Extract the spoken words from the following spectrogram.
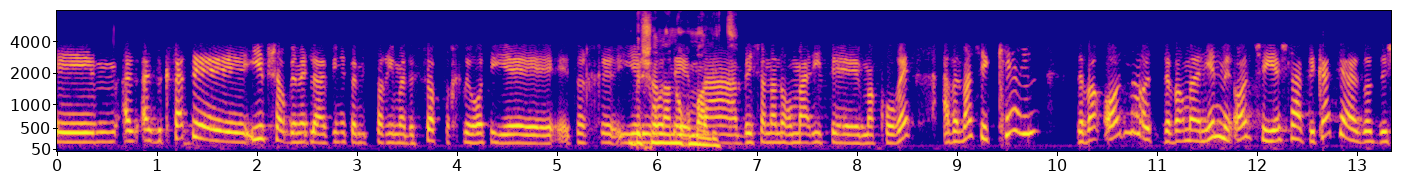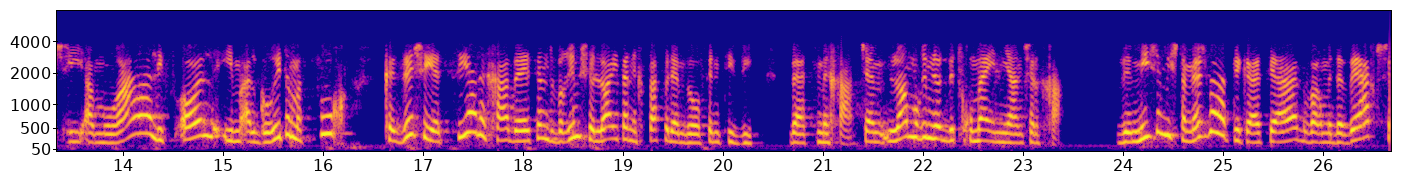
אמ, אז, אז קצת אה, אי אפשר באמת להבין את המספרים עד הסוף, צריך לראות, יהיה, צריך יהיה בשנה לראות נורמלית. מה, בשנה נורמלית מה קורה. אבל מה שכן, דבר עוד מאוד, דבר מעניין מאוד שיש לאפליקציה הזאת, זה שהיא אמורה לפעול עם אלגוריתם הפוך כזה שיציע לך בעצם דברים שלא היית נחשף אליהם באופן טבעי בעצמך, שהם לא אמורים להיות בתחומי העניין שלך. ומי שמשתמש באפליקציה כבר מדווח ש...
